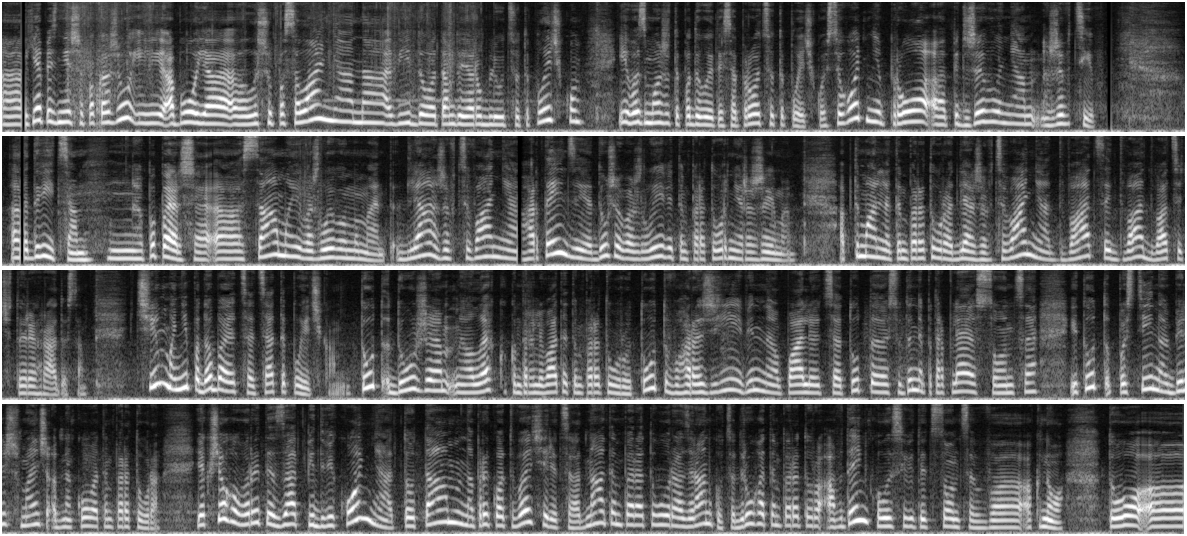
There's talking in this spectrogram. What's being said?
Е, Я пізніше покажу, і або я е, лишу посилання на відео, там де я роблю цю тепличку, і ви зможете подивитися про цю тепличку. Сьогодні про е, підживлення живців. Дивіться, по-перше, самий важливий момент для живцювання гортензії дуже важливі температурні режими. Оптимальна температура для живцювання 22-24 градуса. Чим мені подобається ця тепличка? Тут дуже е, легко контролювати температуру. Тут в гаражі він не опалюється, тут е, сюди не потрапляє сонце, і тут постійно більш-менш однакова температура. Якщо говорити за підвіконня, то там, наприклад, ввечері це одна температура, зранку це друга температура, а в день, коли світить сонце в окно, то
